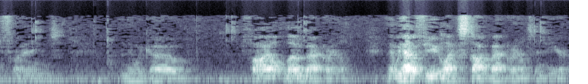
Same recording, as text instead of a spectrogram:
frames, and then we go File, Load Background. And then we have a few like stock backgrounds in here.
